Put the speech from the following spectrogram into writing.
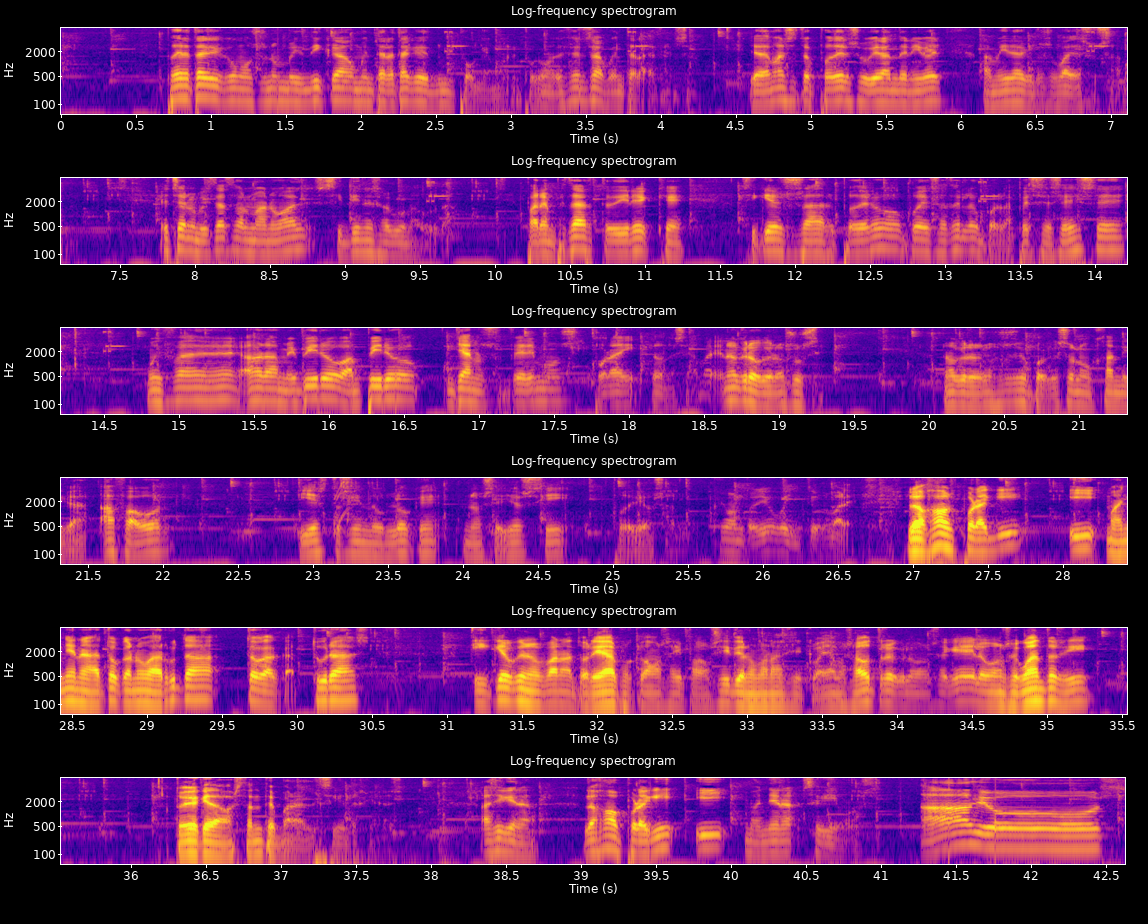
Poder ataque, como su nombre indica, aumenta el ataque de un Pokémon. El Pokémon defensa aumenta la defensa. Y además estos poderes subirán de nivel a medida que los vayas usando. Échale un vistazo al manual si tienes alguna duda. Para empezar, te diré que si quieres usar el poder O, puedes hacerlo por la PSS. Muy fácil. Ahora mi piro, vampiro. Ya nos veremos por ahí donde sea. Vale, no creo que los use. No creo que los use porque son un handicap a favor. Y esto siendo un bloque, no sé yo si podría usarlo. ¿Qué cuánto yo? 21, vale. Lo dejamos por aquí y mañana toca nueva ruta, toca capturas. Y creo que nos van a torear porque vamos a ir para un sitio, nos van a decir que vayamos a otro, que luego no sé qué, luego no sé cuántos y todavía queda bastante para el siguiente gimnasio. Así que nada, lo dejamos por aquí y mañana seguimos. Adiós.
